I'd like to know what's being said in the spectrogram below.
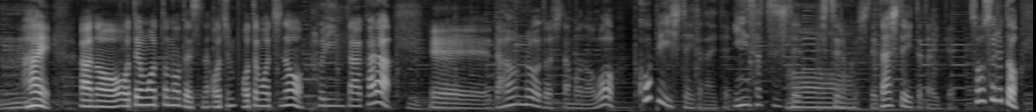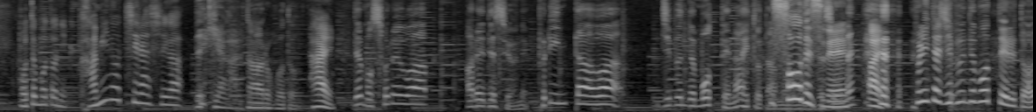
うん。はい、あのお手元のですねおちお手持ちのプリンターから、うん。えーダウンロードしたものをコピーしていただいて印刷して出力して出していただいてそうするとお手元に紙のチラシが出来上がると。なるほど。はい。でもそれはあれですよね。プリンターは自分で持ってないとダメなんそうですね。はい、プリンター自分で持っていると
